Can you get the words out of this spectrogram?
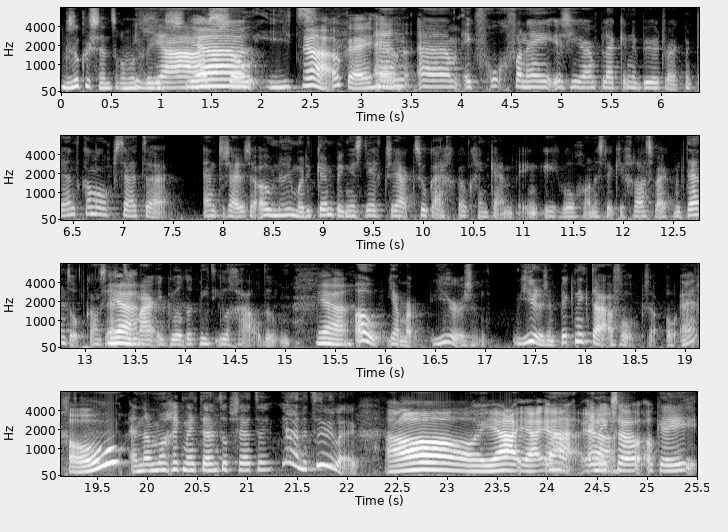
Bezoekerscentrum of iets? Ja, ja. zoiets. Ja, oké. En ehm, ik vroeg van, hey, is hier een plek in de buurt waar ik mijn tent kan opzetten? En toen zeiden ze, oh nee, maar de camping is dicht. Ik zei, ja, ik zoek eigenlijk ook geen camping. Ik wil gewoon een stukje gras waar ik mijn tent op kan zetten. Ja. Maar ik wil dat niet illegaal doen. ja. Oh, ja, maar hier is een hier is een picknicktafel. Ik zo, oh echt? Oh? En dan mag ik mijn tent opzetten? Ja, natuurlijk. Oh, ja, ja, ja. Ja, en ik zo, oké,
